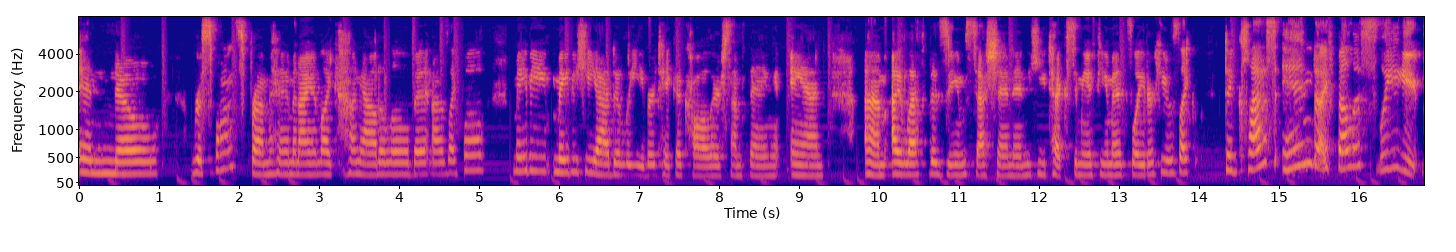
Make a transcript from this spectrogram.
And no response from him, and I like hung out a little bit, and I was like, "Well." Maybe maybe he had to leave or take a call or something and um, i left the zoom session and he texted me a few minutes later he was like did class end i fell asleep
